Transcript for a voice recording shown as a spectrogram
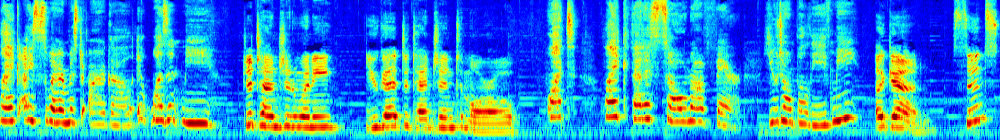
Like, I swear, Mr. Argyle, it wasn't me. Detention, Winnie. You get detention tomorrow. What? Like, that is so not fair. You don't believe me? Again, since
